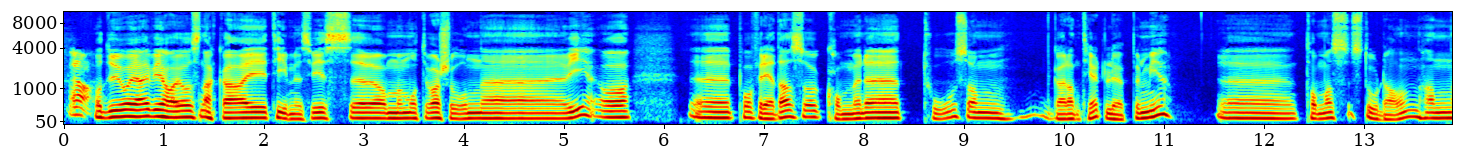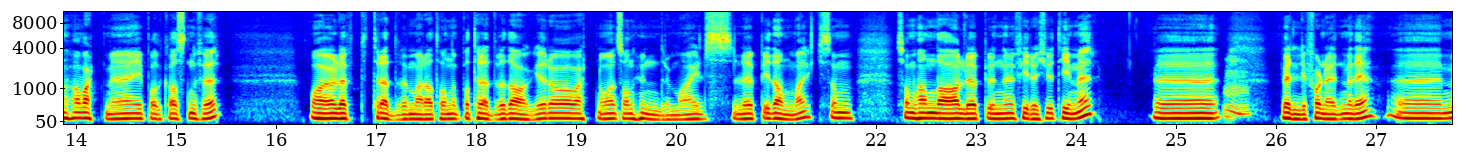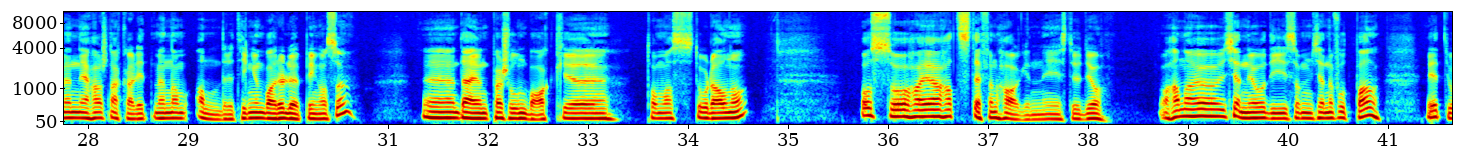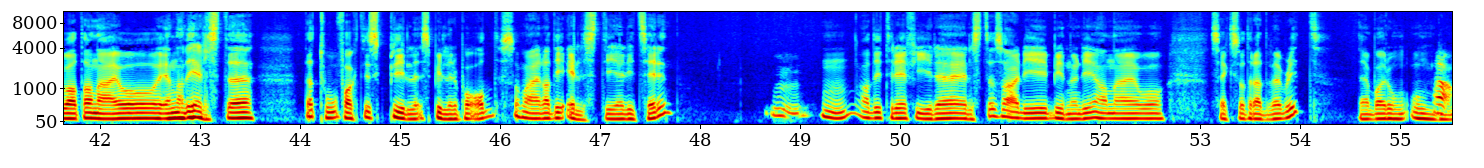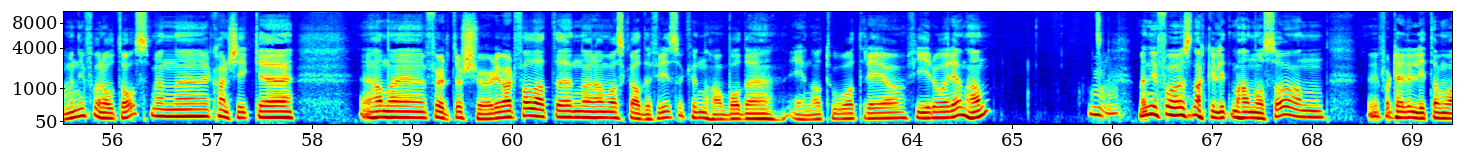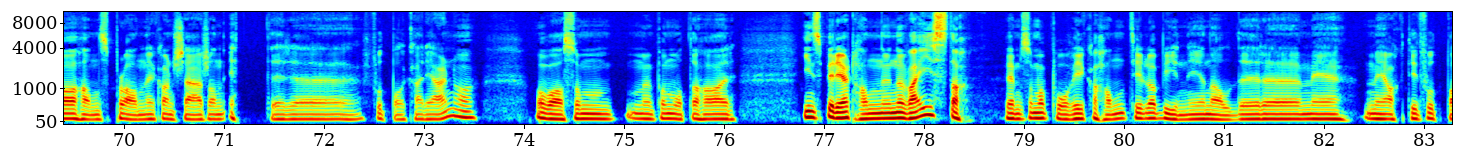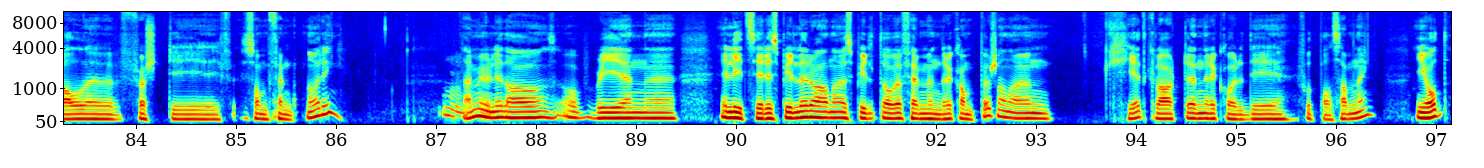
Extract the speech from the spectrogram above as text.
Ja. Og du og jeg, vi har jo snakka i timevis uh, om motivasjon, uh, vi. Og på fredag så kommer det to som garantert løper mye. Thomas Stordalen, han har vært med i podkasten før. Og har jo løpt 30 maratoner på 30 dager og vært nå et sånn 100 miles-løp i Danmark, som, som, han da løp under 24 timer. Uh, mm. Veldig fornøyd med det. Men jeg har snakka litt med ham om andre ting enn bare løping også. Det er jo en person bak Thomas Stordalen nå. Og så har jeg hatt Steffen Hagen i studio. Og han jo, kjenner jo de som kjenner fotball. Vet jo at han er jo en av de eldste Det er to faktisk spillere på Odd som er av de eldste i Eliteserien. Mm. Mm, av de tre-fire eldste så er de, begynner de. Han er jo 36 blitt. Det er bare ungdommen ja. i forhold til oss, men uh, kanskje ikke uh, Han uh, følte sjøl i hvert fall at når han var skadefri, så kunne han ha både én og to og tre og fire år igjen, han. Mm. Men vi får snakke litt med han også. Han vil fortelle litt om hva hans planer kanskje er sånn etter fotballkarrieren, og, og hva som på en måte har inspirert han underveis, da hvem som har påvirka han til å begynne i en alder uh, med, med aktiv fotball uh, først i, som 15-åring. Mm. Det er mulig da å, å bli en uh, eliteseriespiller, og han har jo spilt over 500 kamper, så han har jo en, helt klart en rekord i fotballsammenheng i Odd.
